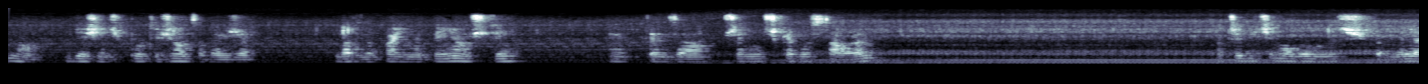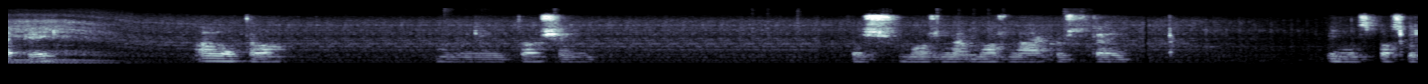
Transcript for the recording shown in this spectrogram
no 10,5 tysiąca, także bardzo fajne pieniążki. Tutaj za pszeniczkę dostałem. Oczywiście mogło być pewnie lepiej, ale to mm, to się też można, można jakoś tutaj w inny sposób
